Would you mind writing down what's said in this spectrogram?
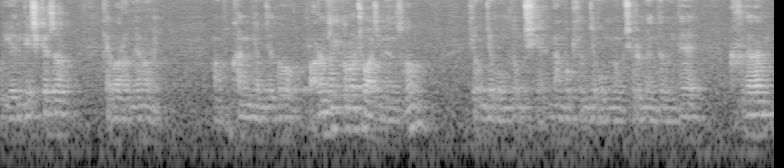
그 연계시켜서 개발하면은 어, 북한 경제도 빠른 속도로 좋아지면서 경제 공동체, 남북 경제 공동체를 만드는데 커다란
